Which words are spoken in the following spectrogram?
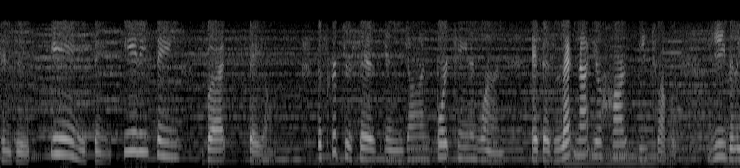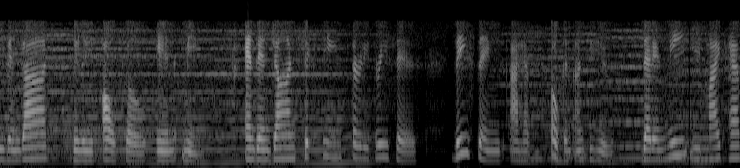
can do anything, anything but fail. The scripture says in John 14 and 1, it says, Let not your heart be troubled. Ye believe in God, believe also in me. And then John 16:33 says, These things I have spoken unto you, that in me ye might have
